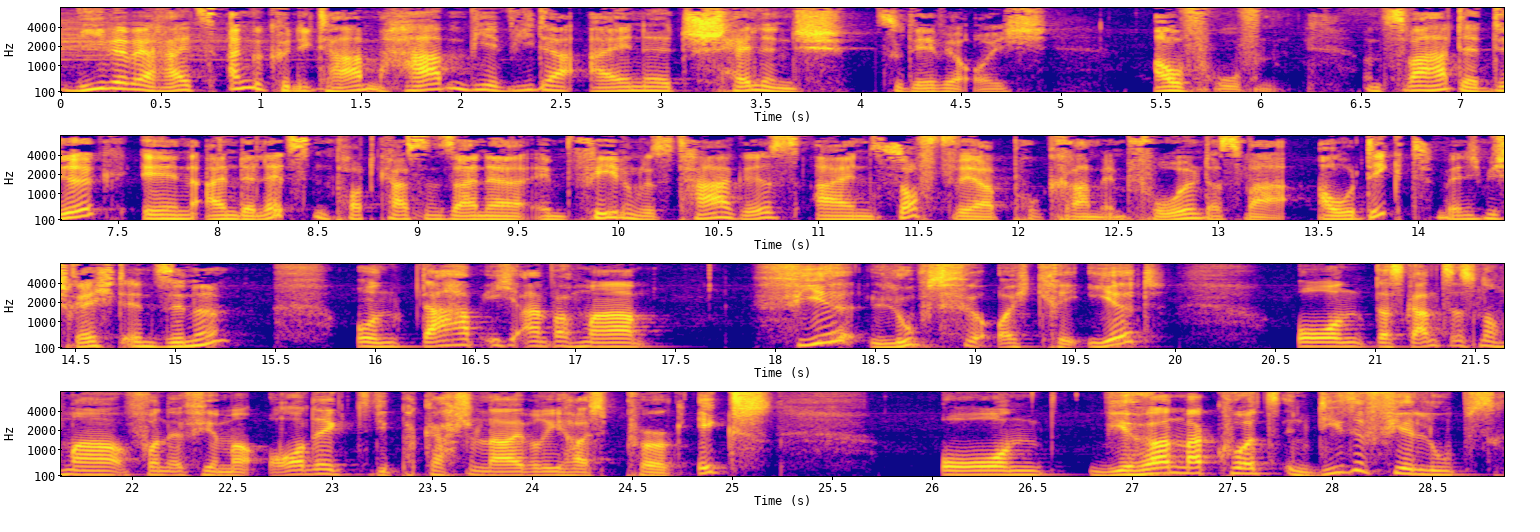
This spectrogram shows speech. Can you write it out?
Wie wir bereits angekündigt haben, haben wir wieder eine Challenge, zu der wir euch aufrufen. Und zwar hat der Dirk in einem der letzten Podcasts in seiner Empfehlung des Tages ein Softwareprogramm empfohlen. Das war Audict, wenn ich mich recht entsinne. Und da habe ich einfach mal vier Loops für euch kreiert. Und das Ganze ist nochmal von der Firma Audict. Die Percussion Library heißt Perk X. Und wir hören mal kurz in diese vier Loops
